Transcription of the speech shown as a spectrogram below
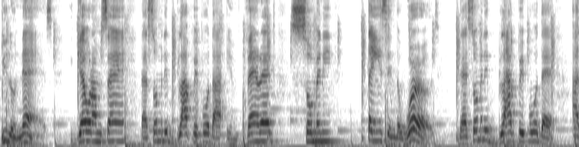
billionaires. You get what I'm saying? There's so many black people that invented so many things in the world. There's so many black people that are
